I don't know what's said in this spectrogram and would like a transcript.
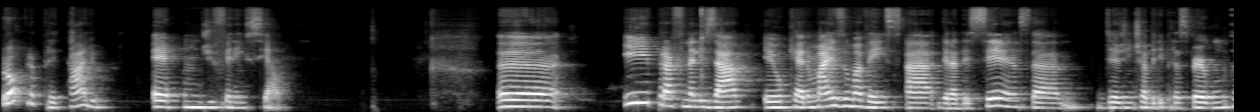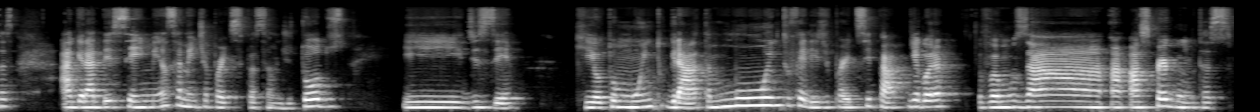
para o proprietário, é um diferencial. Uh, e para finalizar, eu quero mais uma vez agradecer, antes da, de a gente abrir para as perguntas, agradecer imensamente a participação de todos e dizer que eu estou muito grata, muito feliz de participar. E agora vamos às perguntas.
